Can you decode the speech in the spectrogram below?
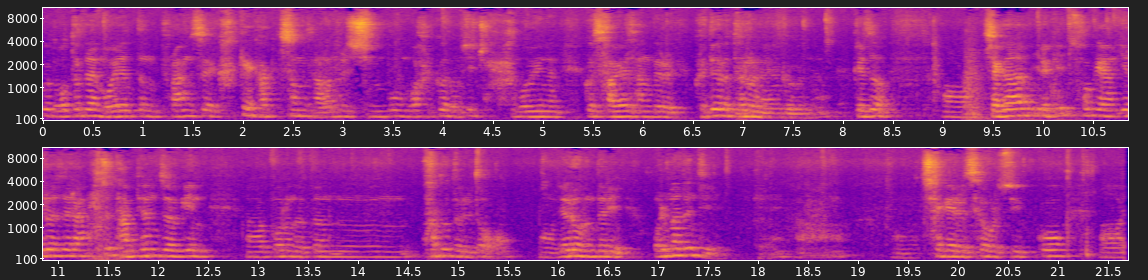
그 노트르담에 모였던 프랑스의 각계각층 사람들 신부 뭐 할 것 없이 쫙 모이는 그 사회상들을 그대로 드러내는 거거든요. 그래서 어 제가 이렇게 소개한 이러저러한 아주 단편적인 어 그런 어떤 화두들도 어 여러분들이 얼마든지 이렇게 어, 어 체계를 세울 수 있고 어,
